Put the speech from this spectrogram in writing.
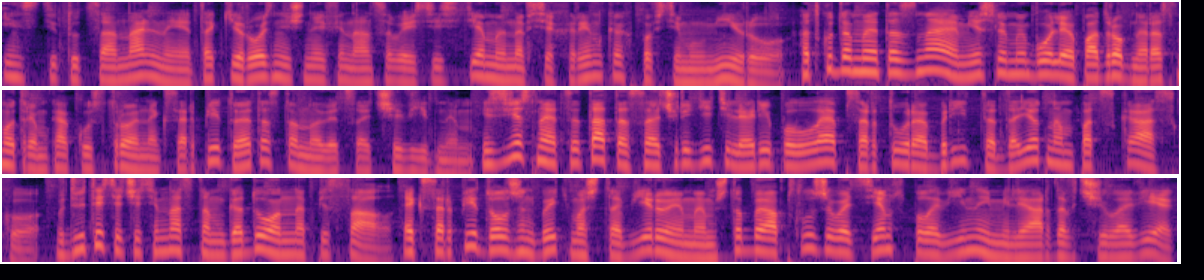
институциональные, так и розничные финансовые системы на всех рынках по всему миру. Откуда мы это знаем? Если мы более подробно рассмотрим, как устроен XRP, то это становится очевидным. Известная цитата соучредителя Ripple Labs Артура Бритта дает нам подсказку. В 2017 году он написал, XRP должен быть масштабируемым, чтобы обслуживать 7,5 миллиардов человек.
